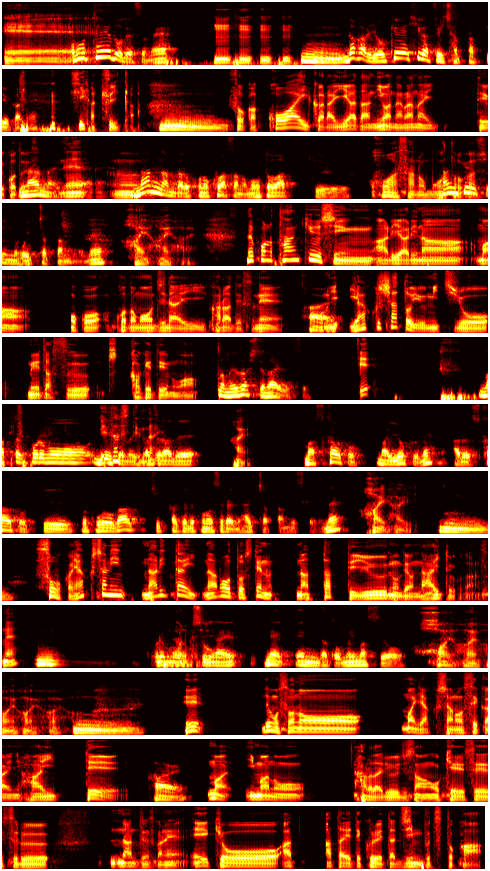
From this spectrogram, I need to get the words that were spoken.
えこのー。程度ですね。うんうんうんうん。うん、だから余計火がついちゃったっていうかね。火がついた。うん、そうか、怖いから嫌だにはならないっていうことですよなんないね。。うん、何なんだろう、この怖さの元はっていう、怖さの元が探求。心の方行っちゃったんだよね。はいはいはい。で、この探求心ありありな、まあ、お子子供時代からですね、はい。役者という道を目指すきっかけっていうのは、まあ目指してないですよ。え？全くこれも 人生のいたずらで、はい。まあ、スカウト、まあ、よくね、あるスカウトっていうことがきっかけでこの世界に入っちゃったんですけどね。はいはい。うん。そうか、役者になりたい、なろうとしてななったっていうのではないということなんですね。うん、これも不思議な、ね、縁だと思いますよ。はいはいはいはいはい。うん。え、でもその、まあ役者の世界に入って、はい。まあ今の原田龍二さんを形成する、なんていうんですかね、影響をあ与えてくれた人物とか、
